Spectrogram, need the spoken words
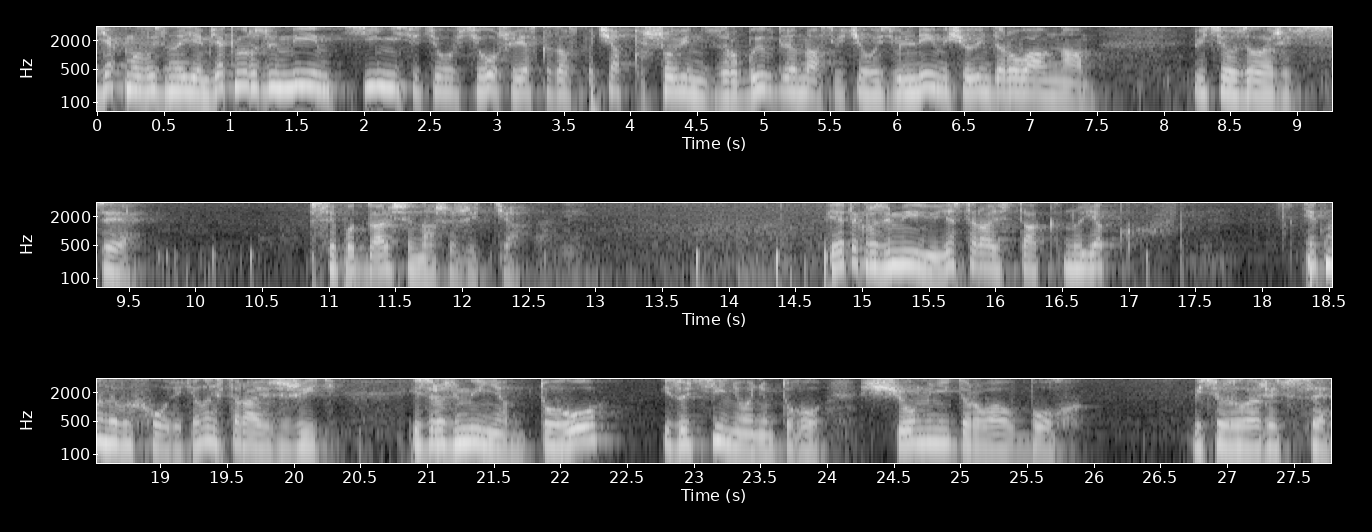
Як ми визнаємо, як ми розуміємо цінність цього всього, що я сказав спочатку, що Він зробив для нас, від чого звільнив і що Він дарував нам. Від цього залежить все, все подальше наше життя. Я так розумію, я стараюсь так, ну як, як мене виходить, але я стараюсь жити із розумінням того, і з оцінюванням того, що мені дарував Бог. Від цього залежить все.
